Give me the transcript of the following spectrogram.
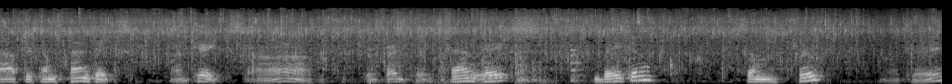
after comes pancakes. Pancakes. Ah, this is the pancakes. Pancakes, bacon, some fruit, Okay.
